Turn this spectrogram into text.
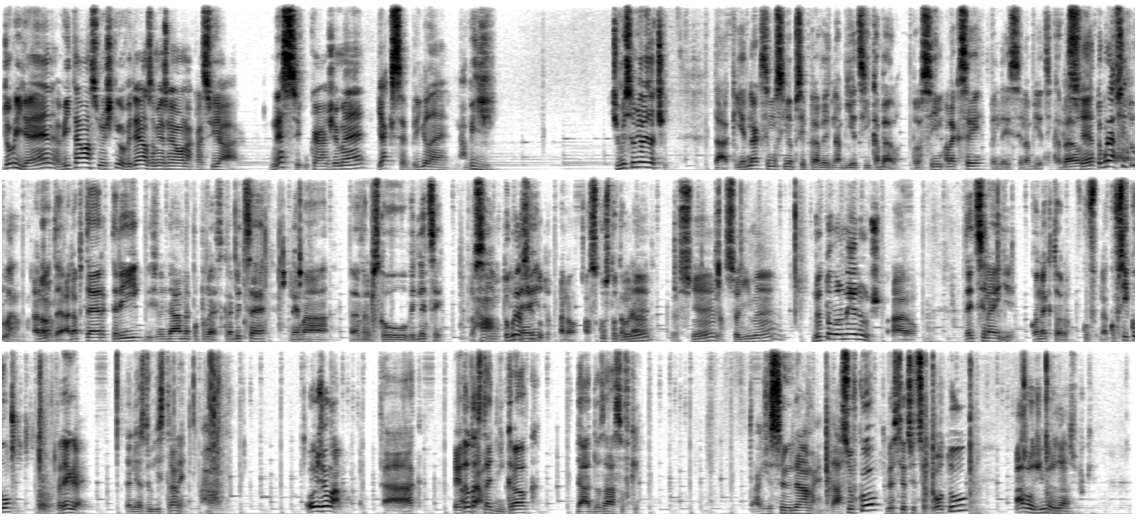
Dobrý den, vítám vás u dnešního videa zaměřeného na Class VR. Dnes si ukážeme, jak se brýle nabíjí. Čím bychom měli začít? Tak, jednak si musíme připravit nabíjecí kabel. Prosím, Alexi, vyndej si nabíjecí kabel. Jasně, to bude asi tohle. Ano, to je adaptér, který, když vyndáme poprvé z krabice, nemá evropskou vidlici. Prosím, Aha, to bude asi toto. Ano, a zkus to tam Bude, dát. jasně, nasadíme. Jde to velmi jednoduše. Ano. Teď si najdi konektor v kuf- na kufříku, Tady je kde? ten je z druhé strany. Aha. Už ho mám. Tak. Je a to tam. poslední krok, dát do zásuvky. Takže si vydáme zásuvku, 230 V a vložíme do zásuvky.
